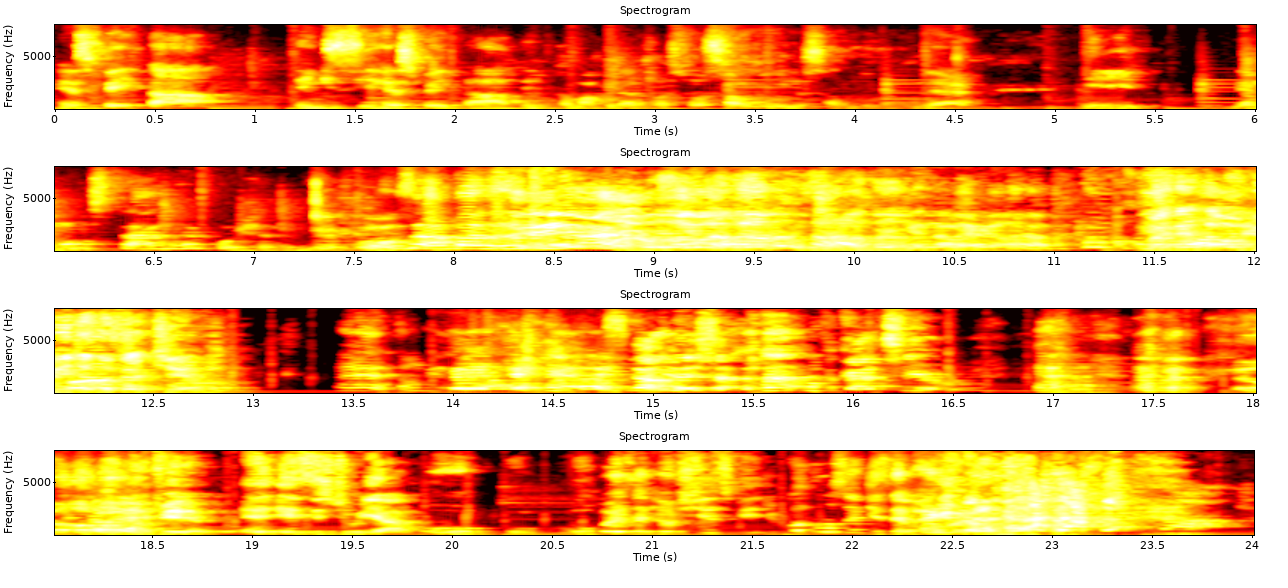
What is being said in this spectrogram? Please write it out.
respeitar, tem que se respeitar, tem que tomar cuidado com a sua saúde, a saúde da mulher e demonstrar, né, poxa, vou usar a banana. Né, ah, pô? Vou usar a banana, usar a Ah, por banana, que não? legal. É, tá- Vai tentar um vídeo educativo. É, tão legal. É, Então, deixa educativo. Ô, meu filho, existe o Yahoo, o Google, esse aqui é o X-Video. Quando você quiser procurar.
